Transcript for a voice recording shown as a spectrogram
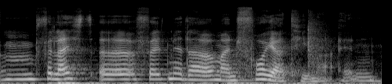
Ähm, vielleicht äh, fällt mir da mein Feuerthema ein,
